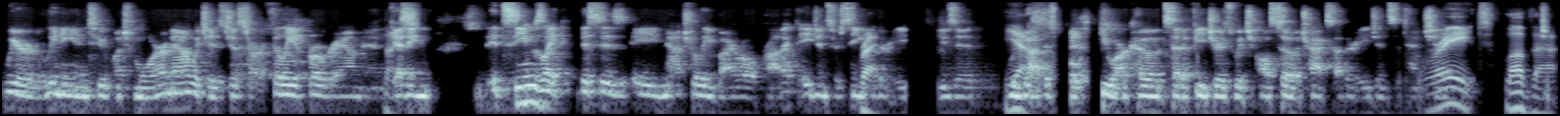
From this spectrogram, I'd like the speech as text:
we're leaning into much more now, which is just our affiliate program and nice. getting it seems like this is a naturally viral product. Agents are seeing right. other agents use it. We've yes. got this QR code set of features, which also attracts other agents' attention. Great. Love that.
